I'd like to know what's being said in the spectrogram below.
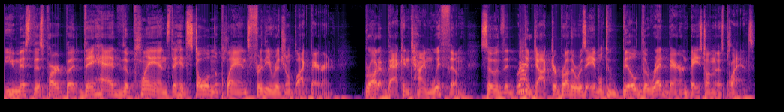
you missed this part, but they had the plans. They had stolen the plans for the original Black Baron, brought it back in time with them, so the the Doctor brother was able to build the Red Baron based on those plans.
